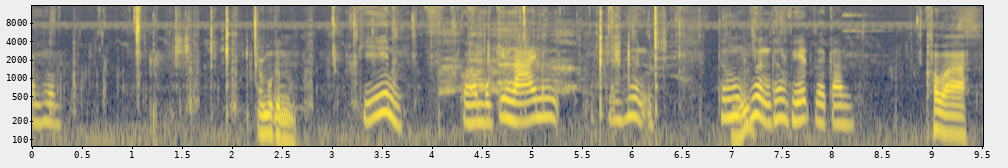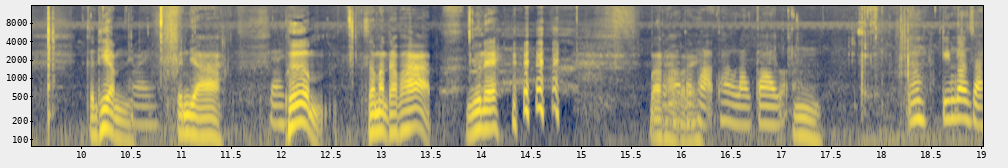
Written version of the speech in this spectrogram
แก้มชมเอามากินกินก่อนบ่กินหลายมันมันหื่นทั้งหื่นทั้งเผ็ดใส่กันเข้าว่ากระเทียมนี่ไปเป็นยาใช่เพิ่มสมรรถภาพอยู่เลยบ้าสทามรอะไรรถภาพทางร่างกายบ่อืมอืมกินก่อนซะ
